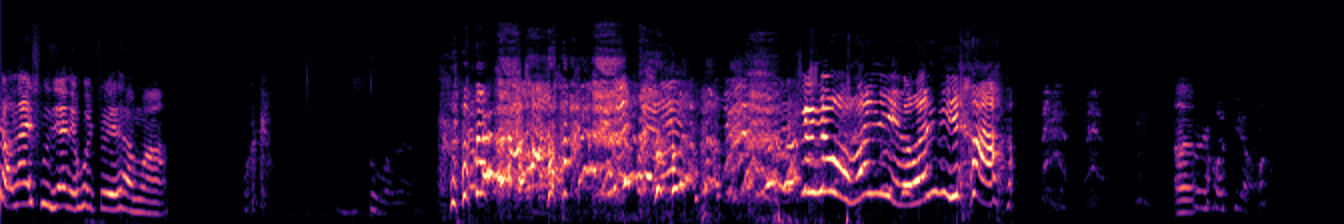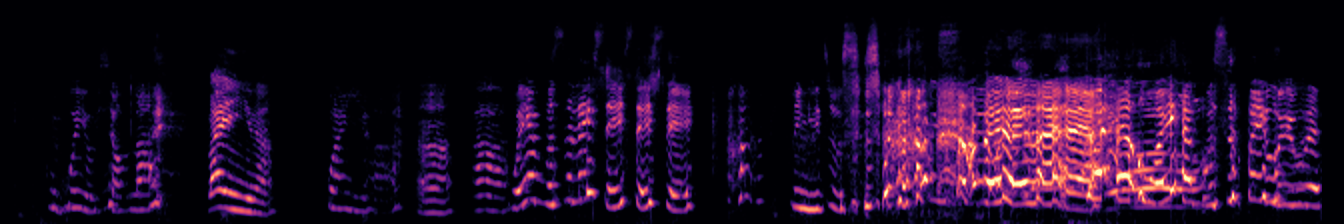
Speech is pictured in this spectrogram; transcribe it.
小奈出现，你会追他吗？说了，这是我问你的问题啊。嗯，风儿好屌，不会有小赖。万一呢？万一哈，嗯，啊！我也不是那谁谁谁，那女主是谁？贝贝贝，我也不是贝微微，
